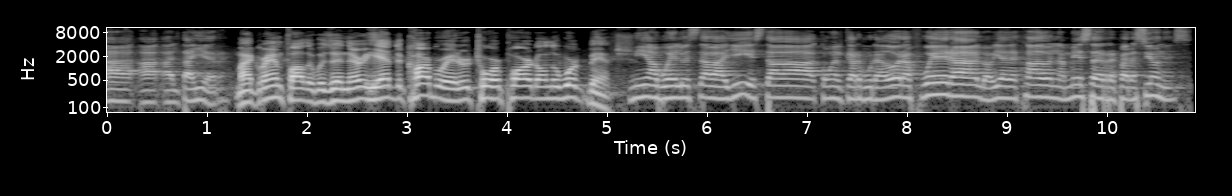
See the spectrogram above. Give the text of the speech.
a- a- al taller. My grandfather was in there. He had the carburetor tore apart on the workbench. Mi abuelo estaba allí, estaba con el carburador afuera, lo había dejado en la mesa de reparaciones.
